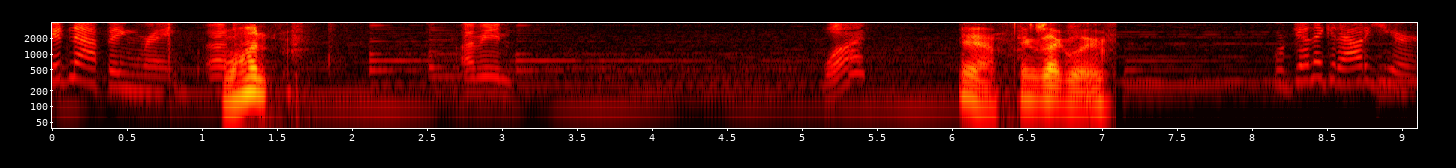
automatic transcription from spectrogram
kidnapping ring. That's- What? I mean... What? Yeah, exactly. We're gonna get out of here.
